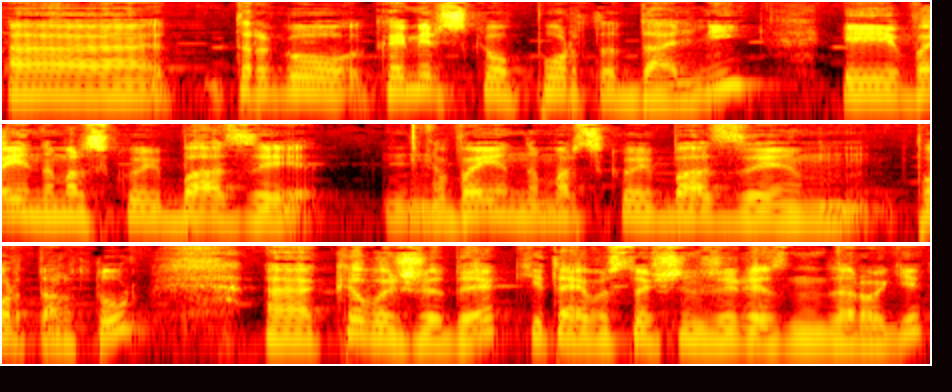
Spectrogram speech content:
э, торгового коммерческого порта Дальний и военно-морской базы военно-морской базы Порт-Артур, э, КВЖД, Китай-Восточной железной дороги,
